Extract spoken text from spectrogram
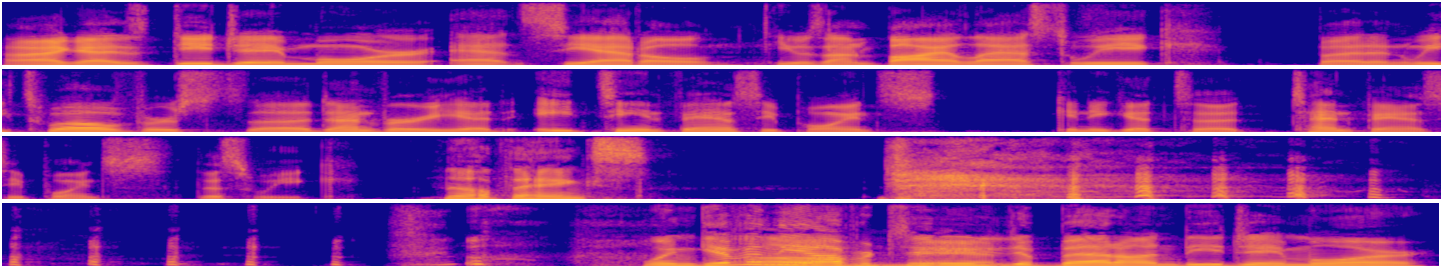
All right, guys. DJ Moore at Seattle. He was on bye last week, but in week 12 versus uh, Denver, he had 18 fantasy points. Can you get to 10 fantasy points this week? No thanks. when given the Oh, opportunity man. to bet on DJ Moore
